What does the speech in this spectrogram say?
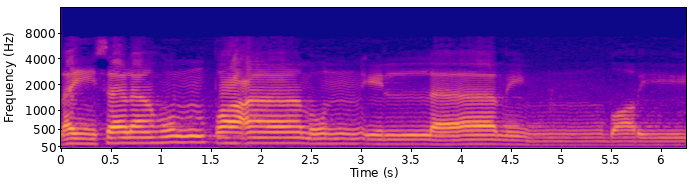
ليس لهم طعام إلا من ضريع.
